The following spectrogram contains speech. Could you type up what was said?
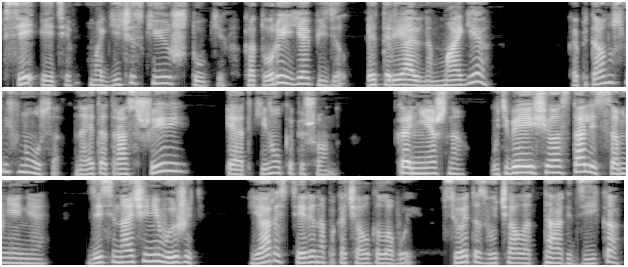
все эти магические штуки, которые я видел, это реально магия?» Капитан усмехнулся, на этот раз шире, и откинул капюшон. «Конечно. У тебя еще остались сомнения. Здесь иначе не выжить». Я растерянно покачал головой. Все это звучало так дико,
